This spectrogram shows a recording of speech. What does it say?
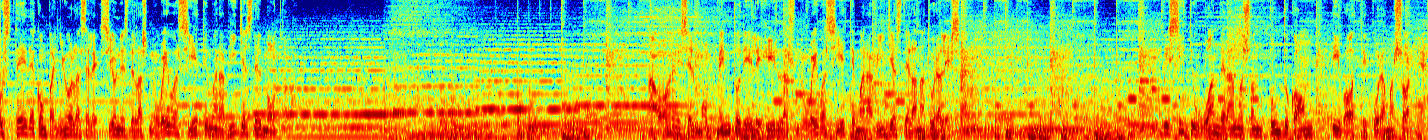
Usted acompañó las elecciones de las nuevas siete maravillas del mundo. Ahora es el momento de elegir las nuevas siete maravillas de la naturaleza. Visite wanderamazon.com y vote por Amazonia.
